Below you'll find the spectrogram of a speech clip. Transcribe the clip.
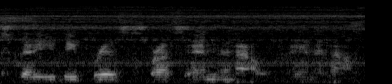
Steady, deep breaths, breaths in and out, in and out.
